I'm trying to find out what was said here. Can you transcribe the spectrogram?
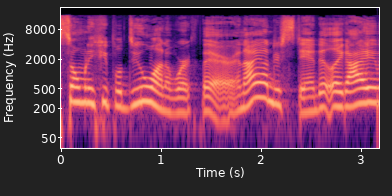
so many people do want to work there and I understand it. Like I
